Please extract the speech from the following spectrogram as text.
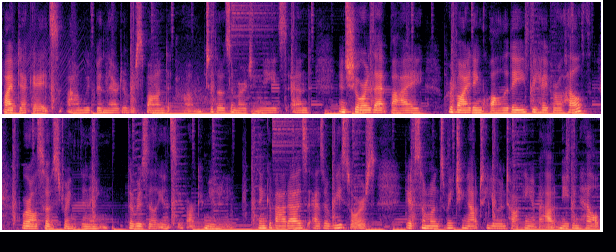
five decades, um, we've been there to respond um, to those emerging needs and ensure that by providing quality behavioral health, we're also strengthening the resiliency of our community. Think about us as a resource if someone's reaching out to you and talking about needing help.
